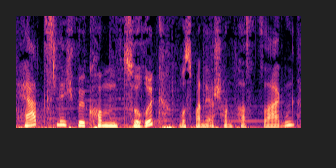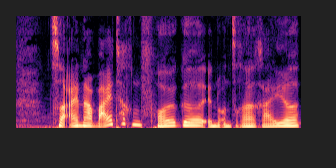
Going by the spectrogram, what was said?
herzlich willkommen zurück, muss man ja schon fast sagen, zu einer weiteren Folge in unserer Reihe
